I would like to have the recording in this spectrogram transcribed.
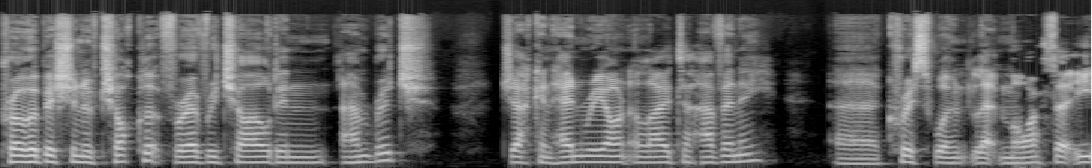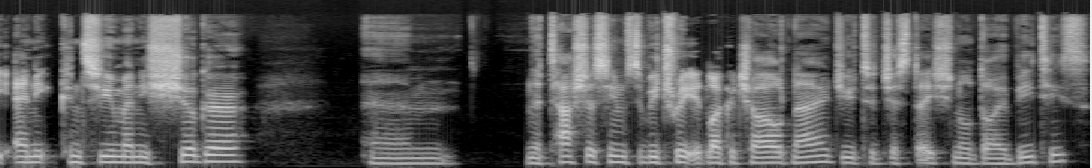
Prohibition of chocolate for every child in Ambridge. Jack and Henry aren't allowed to have any. Uh, Chris won't let Martha eat any, consume any sugar. Um, Natasha seems to be treated like a child now due to gestational diabetes.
